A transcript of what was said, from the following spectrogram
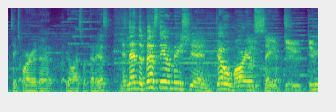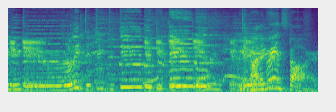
It takes Mario to realize what that is. And then the best animation. Go Mario, say it. Do, do, do, do. Do, do, do, do. You got a Grand Star.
